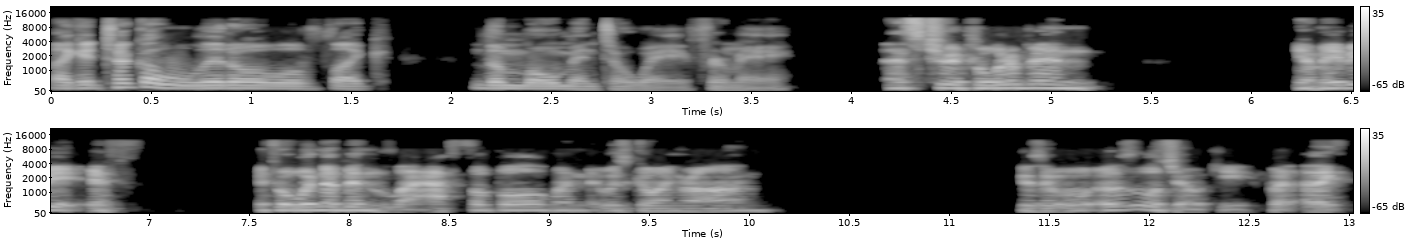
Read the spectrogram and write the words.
like it took a little of like the moment away for me. That's true. If it would have been, yeah, maybe if if it wouldn't have been laughable when it was going wrong, because it, it was a little jokey, but like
